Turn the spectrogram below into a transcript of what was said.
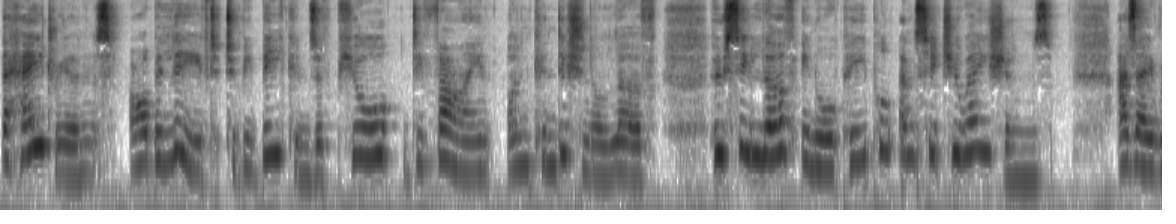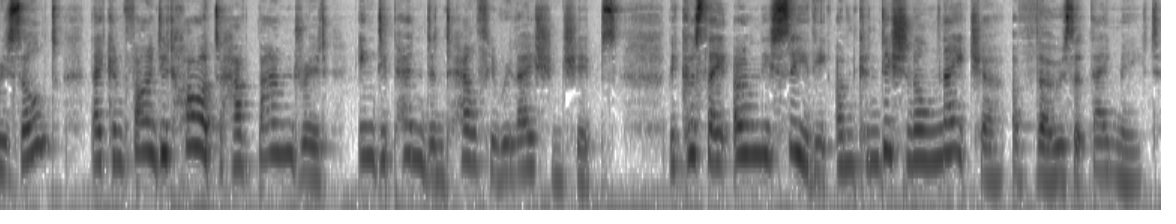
The Hadarians are believed to be beacons of pure, divine, unconditional love, who see love in all people and situations. As a result, they can find it hard to have boundaried, independent, healthy relationships because they only see the unconditional nature of those that they meet.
